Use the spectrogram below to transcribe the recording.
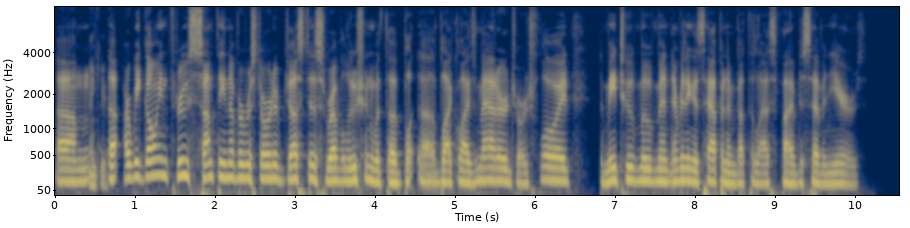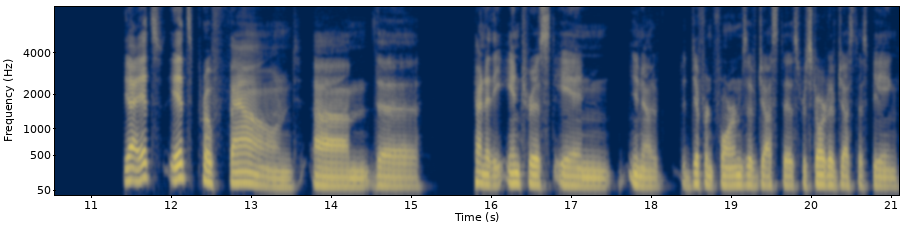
um, Thank you. Uh, are we going through something of a restorative justice revolution with the uh, Black Lives Matter, George Floyd, the Me Too movement, everything that's happened in about the last five to seven years? Yeah, it's it's profound. Um, the kind of the interest in you know the different forms of justice, restorative justice being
